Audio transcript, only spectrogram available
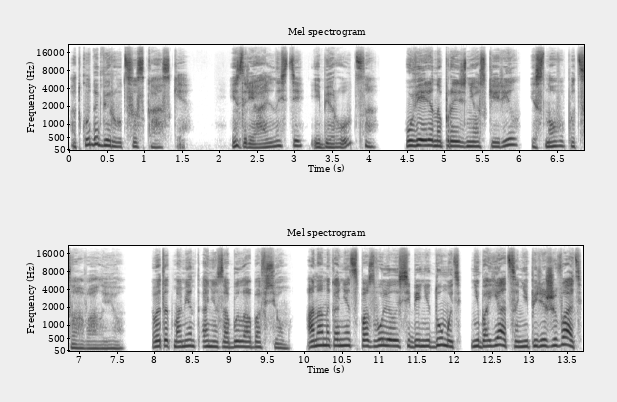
откуда берутся сказки? Из реальности и берутся?» — уверенно произнес Кирилл и снова поцеловал ее. В этот момент Аня забыла обо всем. Она, наконец, позволила себе не думать, не бояться, не переживать,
